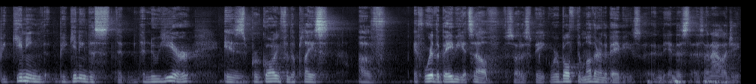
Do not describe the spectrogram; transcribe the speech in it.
beginning beginning this the, the new year is we're going from the place of if we're the baby itself, so to speak, we're both the mother and the babies in, in this, this, analogy.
